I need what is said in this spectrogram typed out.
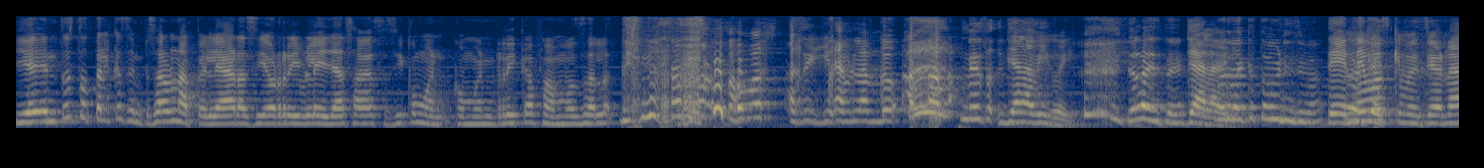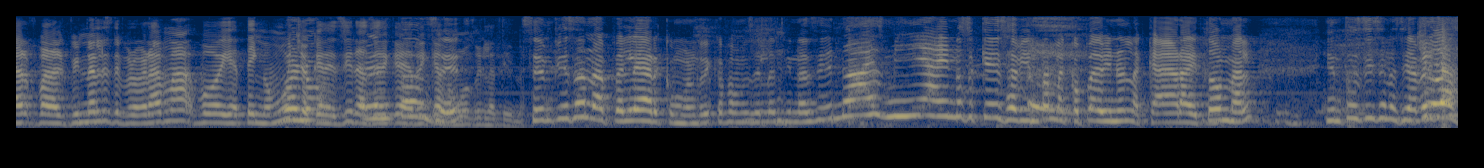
Y entonces total que se empezaron a pelear así horrible, ya sabes, así como en, como en rica famosa latina. Vamos a seguir hablando de eso. Ya la vi, güey. ¿Ya la viste? Ya la vi. ¿Verdad que está buenísima? Tenemos que mencionar para el final de este programa. Voy, ya tengo mucho Bueno, que decir acerca de Rica Famosa y Latina. Se empiezan a pelear como en rica famosa y latina, así de, no, es mía, y no sé qué, se avientan la copa de vino en la cara y todo mal. Y entonces dicen así, a ver, Yo ya.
